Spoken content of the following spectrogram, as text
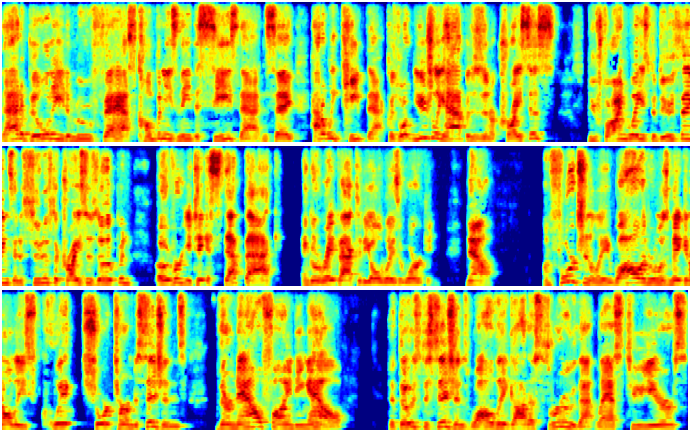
That ability to move fast, companies need to seize that and say, how do we keep that? Because what usually happens is in a crisis, you find ways to do things. And as soon as the crisis open over, you take a step back and go right back to the old ways of working. Now, Unfortunately, while everyone's making all these quick, short term decisions, they're now finding out that those decisions, while they got us through that last two years,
